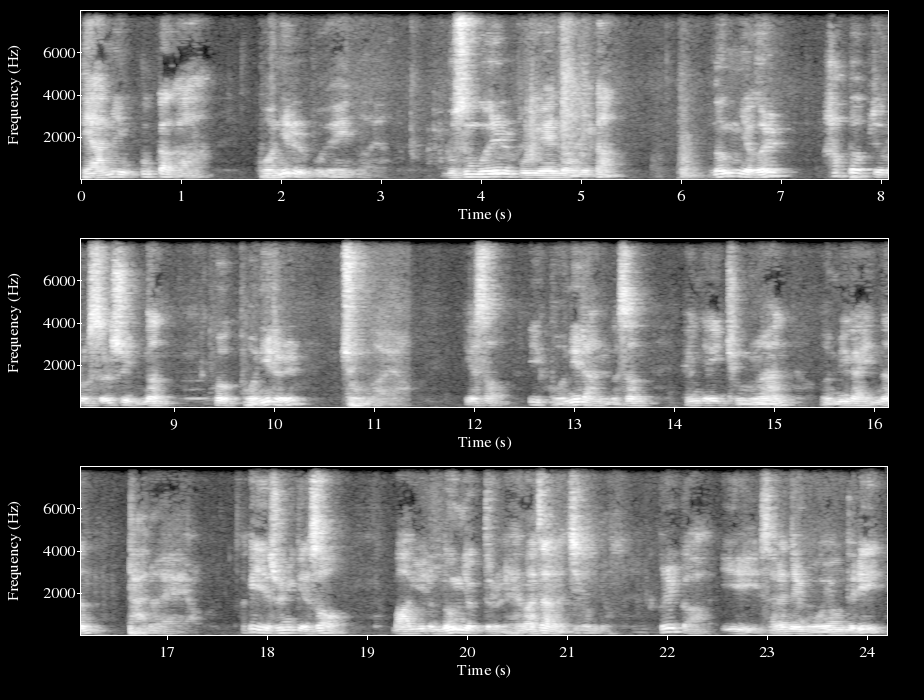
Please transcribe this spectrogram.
대한민국 국가가 권위를 부여한 거예요. 무슨 권위를 부여했나 하니까 능력을 합법적으로 쓸 수 있는 그 권위를 준 거예요. 그래서 이 권위라는 것은 굉장히 중요한 의미가 있는 단어예요. 예수님께서 막 이런 능력들을 행하잖아 지금요. 그러니까 이 사례된 공회원들이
